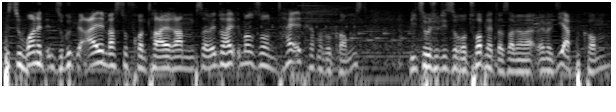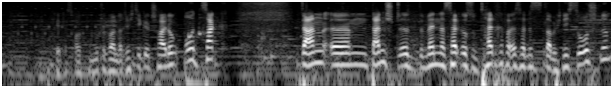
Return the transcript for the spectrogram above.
bist du One-Hit in so gut wie allem, was du frontal rammst. Aber wenn du halt immer so einen Teiltreffer bekommst, wie zum Beispiel diese Rotorblätter, wenn wir, wenn wir die abbekommen. Okay, das war vermutlich eine richtige Entscheidung. Und zack. Dann, ähm, dann, wenn das halt nur so ein Teiltreffer ist, dann ist es, glaube ich, nicht so schlimm.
